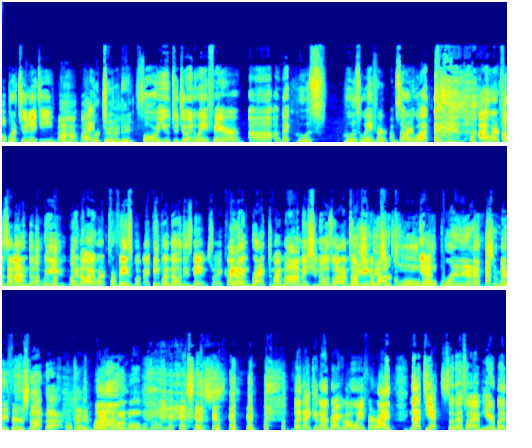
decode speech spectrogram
opportunity Uh huh. Right? Opportunity. for you to join Wayfair. Uh, I'm like, who's who's Wayfair? I'm sorry, what? I work for Zalando. We, you know, I worked for Facebook. Like people know these names. Like I can brag to my mom and she knows what I'm talking These, about. these are global Yeah. brands, and Wayfair's not that. Okay. I can brag to my Um, mom about it. It's- it's- but I cannot brag about Wayfair, right? Not yet. So that's why I'm here. But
